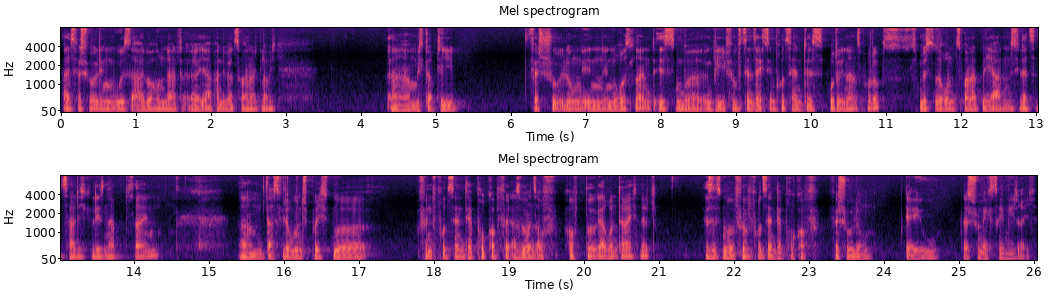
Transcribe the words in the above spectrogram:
als Verschuldung, in den USA über 100, äh, Japan über 200, glaube ich. Ähm, ich glaube, die Verschuldung in, in Russland ist nur irgendwie 15, 16 Prozent des Bruttoinlandsprodukts. Das müssten so rund 200 Milliarden, ist die letzte Zahl, die ich gelesen habe, sein. Ähm, das wiederum entspricht nur 5 Prozent der Pro-Kopf, also wenn man es auf, auf Bürger runterrechnet, ist es nur 5 Prozent der Pro-Kopf-Verschuldung der EU. Das ist schon extrem niedrig.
